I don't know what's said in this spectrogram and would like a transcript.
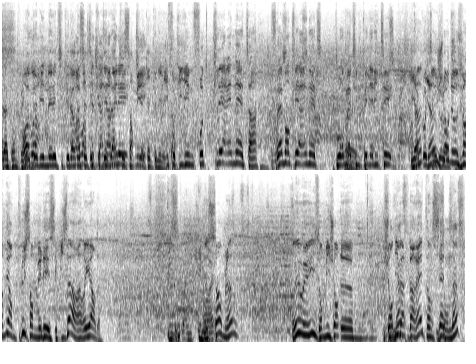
Il a compris. On va Le demi-mêlée titulaire de voir cette équipe des Blacks qui est mêlée, sorti il y a quelques minutes. Il faut qu'il y ait une faute claire et nette, hein. vraiment claire et nette, pour mettre une pénalité. Il y a, il y a un de joueur néo-zélandais en plus en mêlée. C'est bizarre, hein, regarde. Il, il me Ouais. semble. hein. Oui, oui, oui, ils ont mis Jean- euh, Jordi neuf. Ba- Barrett en Ils 7. sont neufs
